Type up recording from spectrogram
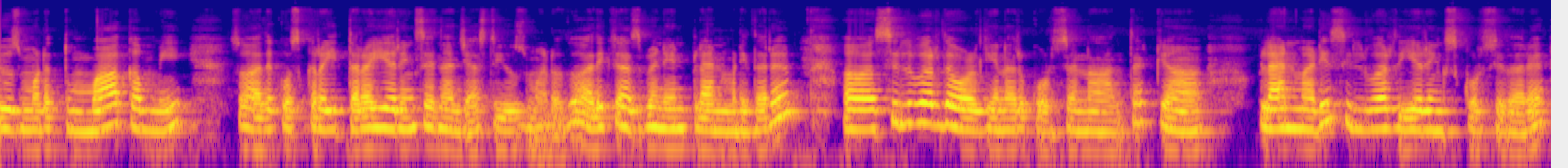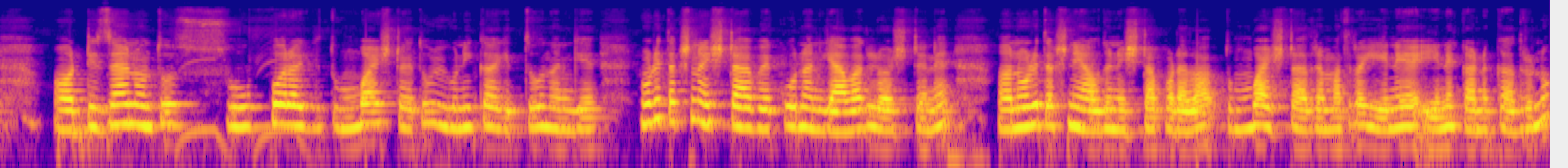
ಯೂಸ್ ಮಾಡೋದು ತುಂಬ ಕಮ್ಮಿ. ಸೊ ಅದಕ್ಕೋಸ್ಕರ ಈ ಥರ ಇಯರಿಂಗ್ಸೇ ನಾನು ಜಾಸ್ತಿ ಯೂಸ್ ಮಾಡೋದು. ಅದಕ್ಕೆ ಹಸ್ಬೆಂಡ್ ಏನು ಪ್ಲ್ಯಾನ್ ಮಾಡಿದ್ದಾರೆ? ಸಿಲ್ವರ್ದ ಅವಳಿಗೆ ಏನಾದ್ರು ಕೊಡ್ಸೋಣ ಅಂತ ಪ್ಲ್ಯಾನ್ ಮಾಡಿ ಸಿಲ್ವರ್ ಇಯರಿಂಗ್ಸ್ ಕೊಡಿಸಿದ್ದಾರೆ. ಡಿಸೈನ್ ಅಂತೂ ಸೂಪರಾಗಿ ತುಂಬ ಇಷ್ಟ ಆಯಿತು ಯುನೀಕ್ ಆಗಿತ್ತು. ನನಗೆ ನೋಡಿದ ತಕ್ಷಣ ಇಷ್ಟ ಆಗಬೇಕು, ನನಗೆ ಯಾವಾಗಲೂ ಅಷ್ಟೇ ನೋಡಿದ ತಕ್ಷಣ ಯಾವುದನ್ನು ಇಷ್ಟಪಡೋಲ್ಲ, ತುಂಬ ಇಷ್ಟ ಆದರೆ ಮಾತ್ರ ಏನೇ ಏನೇ ಕಾರಣಕ್ಕಾದ್ರೂ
